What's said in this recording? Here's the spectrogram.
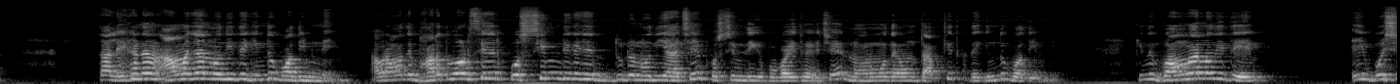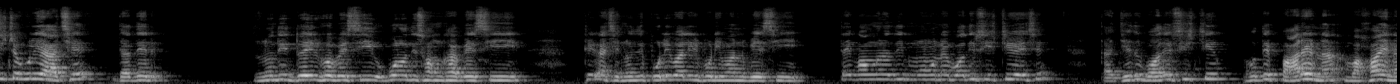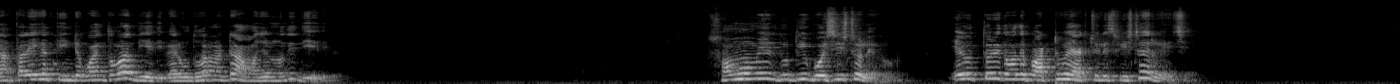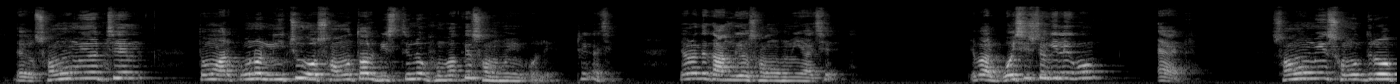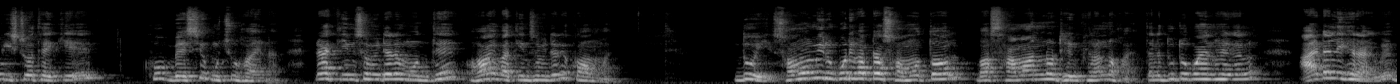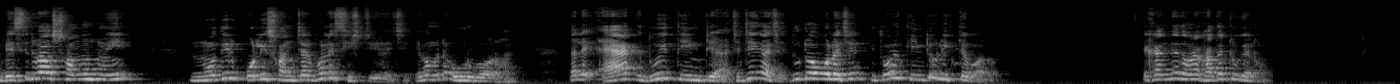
তাহলে এখানে আমাজন নদীতে কিন্তু বদ্বীপ নেই। আবার আমাদের ভারতবর্ষের পশ্চিম দিকে যে দুটো নদী আছে, পশ্চিম দিকে প্রবাহিত হয়েছে, নর্মদা এবং তাপ্তি, তাতে কিন্তু বদ্বীপ নেই। কিন্তু গঙ্গা নদীতে এই বৈশিষ্ট্যগুলি আছে, যাদের নদীর দৈর্ঘ্য বেশি, উপনদী সংখ্যা বেশি ঠিক আছে, নদীর পলিবালির পরিমাণ বেশি, তাই গঙ্গা নদীর মোহনে বদ্বীপ সৃষ্টি হয়েছে। তাই যেহেতু বদ্বীপ সৃষ্টি হতে পারে না বা হয় না, তাহলে এখানে তিনটে পয়েন্ট তোমরা দিয়ে দিবে। আর উদাহরণ একটা আমাজন নদী দিয়ে দিবে। সমভূমির দুটি বৈশিষ্ট্য লেখো। এই উত্তরই তোমাদের পাঠ্য বই একচল্লিশ পৃষ্ঠায় রয়েছে। দেখো, সমভূমি হচ্ছে তোমার কোনো নিচু ও সমতল বিস্তীর্ণ ভূভাগকে সমভূমি বলে, ঠিক আছে? যেমন আমাদের গাঙ্গেয় সমভূমি আছে। এবার বৈশিষ্ট্য কী লিখব এক, সমভূমি সমুদ্র পৃষ্ঠ থেকে খুব বেশি উঁচু হয় না। প্রায় তিনশো মিটারের মধ্যে হয় বা তিনশো মিটারে কম হয়। দুই, সমভূমির উপরিভাগটা সমতল বা সামান্য ঢেউ খেলানো হয়। তাহলে দুটো পয়েন্ট হয়ে গেল। আরেকটা লিখে রাখবে, বেশিরভাগ সমভূমি নদীর পলি সঞ্চার ফলে সৃষ্টি হয়েছে এবং এটা উর্বর হয়। তাহলে এক, দুই, তিনটে আছে, ঠিক আছে? দুটো বলেছে, কিন্তু তোমরা তিনটেও লিখতে পারো। এখান দিয়ে তোমরা খাতা টুকে নাও।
